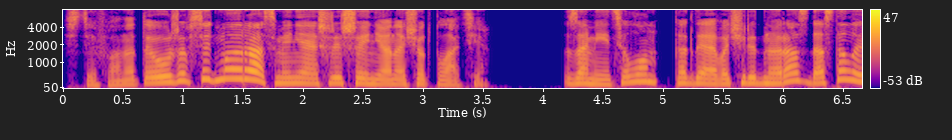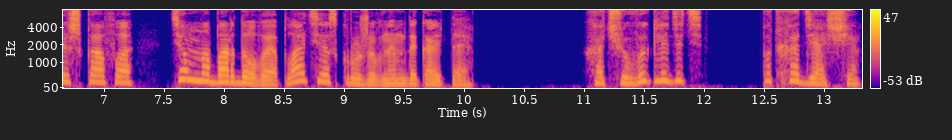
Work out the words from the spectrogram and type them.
«Стефана, ты уже в седьмой раз меняешь решение насчет платья», — заметил он, когда я в очередной раз достала из шкафа темно-бордовое платье с кружевным декольте. «Хочу выглядеть подходяще»,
